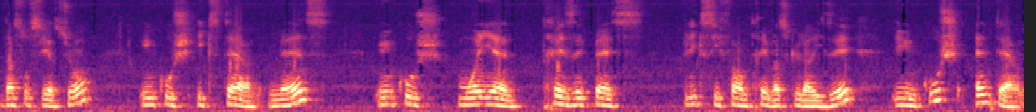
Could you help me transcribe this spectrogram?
d'association, une couche externe mince, une couche moyenne très épaisse plexiforme très vascularisée et une couche interne.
